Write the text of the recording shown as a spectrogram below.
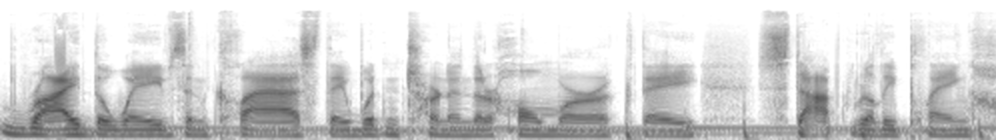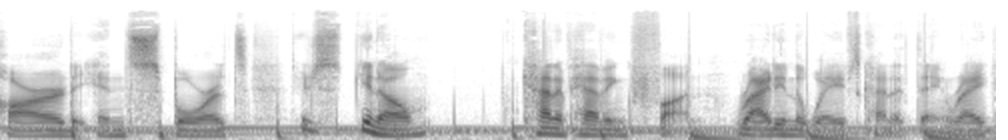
ride the waves in class. They wouldn't turn in their homework. They stopped really playing hard in sports. They're just, you know, kind of having fun, riding the waves kind of thing, right?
